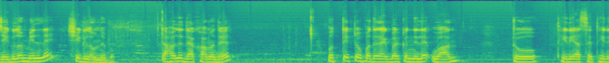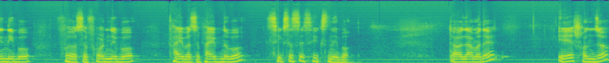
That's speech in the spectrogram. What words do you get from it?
যেগুলো মিললে সেগুলোও নেব। তাহলে দেখো আমাদের প্রত্যেকটা উপাদান একবার করে নিলে ওয়ান টু থ্রি আছে থ্রি নিব ফোর আছে ফোর নিব ফাইভ আছে ফাইভ নেব সিক্স আছে সিক্স নিব। তাহলে আমাদের এ সংযোগ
